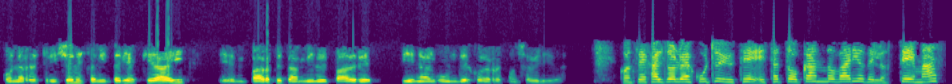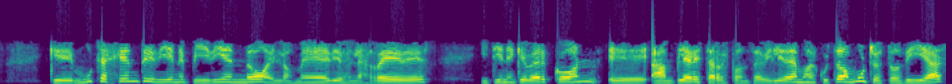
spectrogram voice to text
con las restricciones sanitarias que hay, en parte también el padre tiene algún dejo de responsabilidad. Concejal, yo lo escucho y usted está tocando varios de los temas que mucha gente viene pidiendo en los medios, en las redes, y tiene que ver con eh, ampliar esta responsabilidad. Hemos escuchado mucho estos días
